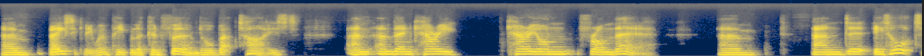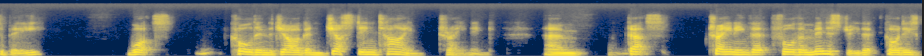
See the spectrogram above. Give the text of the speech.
um, basically when people are confirmed or baptized, and, and then carry carry on from there. Um, and uh, it ought to be what's called in the jargon just in time training. Um, that's training that for the ministry that God is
